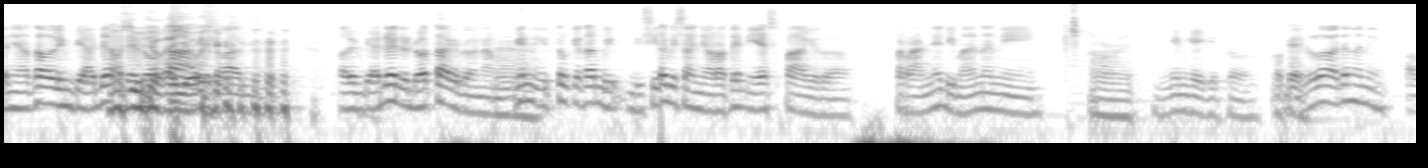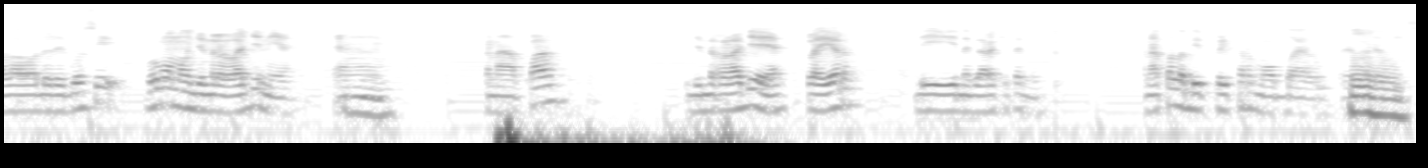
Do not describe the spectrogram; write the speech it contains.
Ternyata Olimpiade Mau ada juga, Dota ayo. gitu kan Olimpiade ada Dota gitu nah, Nah. mungkin itu kita di sini bisa nyorotin IESPA gitu perannya di mana nih alright. mungkin kayak gitu Oke. Dari lo ada nggak nih kalau dari gue sih gue ngomong general aja nih ya yang Hmm. kenapa general aja ya player di negara kita nih kenapa lebih prefer mobile daripada Hmm. PC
